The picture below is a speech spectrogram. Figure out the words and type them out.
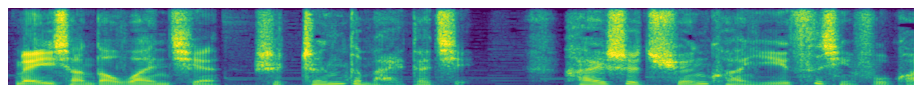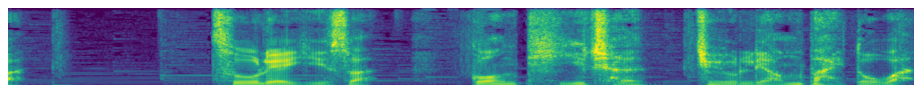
没想到万钱是真的买得起。还是全款一次性付款，粗略一算，光提成就有两百多万，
